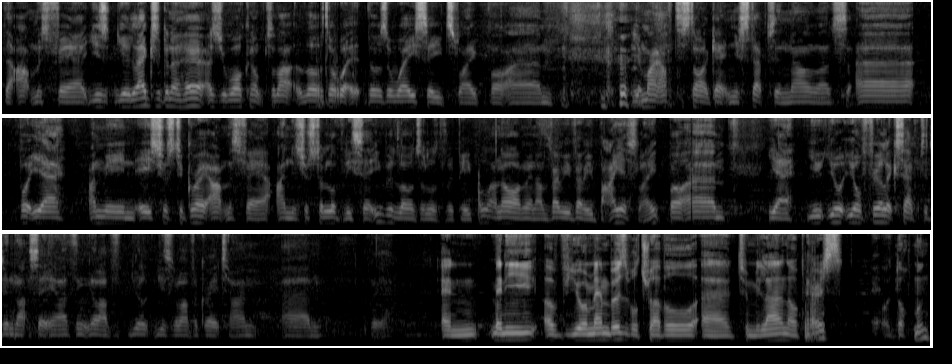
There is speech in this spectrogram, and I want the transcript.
The atmosphere, you, your legs are gonna hurt as you're walking up to that those away, those away seats. Like, but um, you might have to start getting your steps in now, lads. Uh, but yeah, I mean, it's just a great atmosphere and it's just a lovely city with loads of lovely people. I know, I mean, I'm very, very biased, like, but um, yeah, you, you'll, you'll feel accepted in that city. and I think you'll have, you'll, you will have a great time. Um, but yeah. And many of your members will travel uh, to Milan or Paris or Dortmund.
